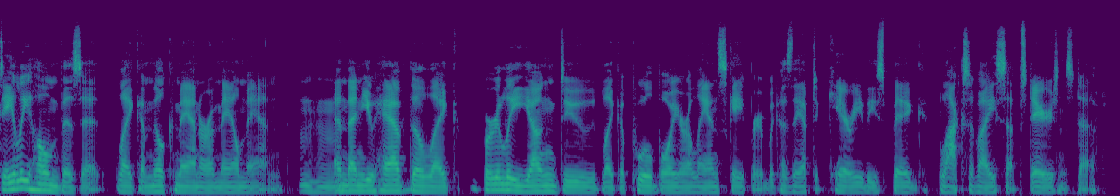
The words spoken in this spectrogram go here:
daily home visit, like a milkman or a mailman. Mm-hmm. And then you have the like burly young dude, like a pool boy or a landscaper, because they have to carry these big blocks of ice upstairs and stuff.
